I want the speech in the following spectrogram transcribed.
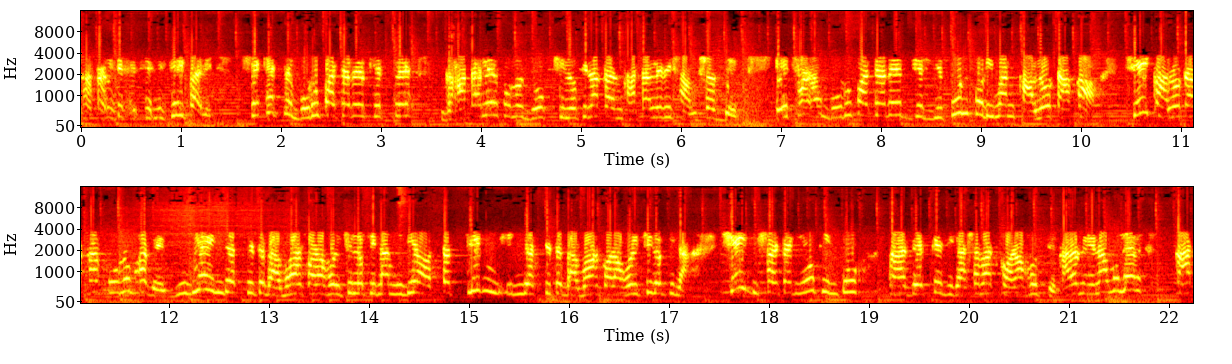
ঘাটালকে বেছে নিতেই পারে। সেক্ষেত্রে গরু পাচারের ক্ষেত্রে ঘাটালের কোনো যোগ ছিল কিনা? কারণ ঘাটালেরই সাংসদদের এছাড়াও গরু পাচারের যে বিপুল পরিমাণ কালো টাকা সেই কালো টাকা কোনোভাবে মিডিয়া ইন্ডাস্ট্রিতে ব্যবহার করা হয়েছিল কিনা মিডিয়া অর্থাৎ ফিল্ম ইন্ডাস্ট্রিতে ব্যবহার করা হয়েছিল কিনা, সেই বিষয়টা নিয়েও কিন্তু তাদেরকে জিজ্ঞাসাবাদ করা হচ্ছে। কারণ এনামুলের কাছ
